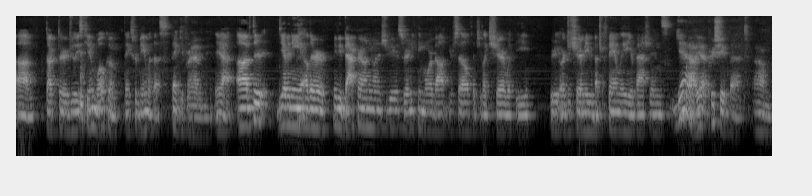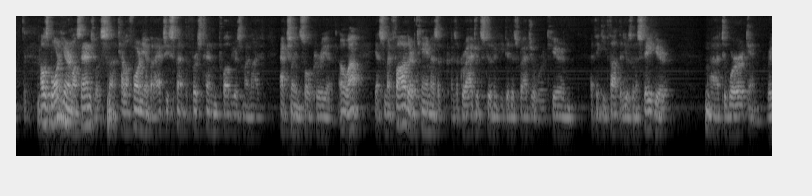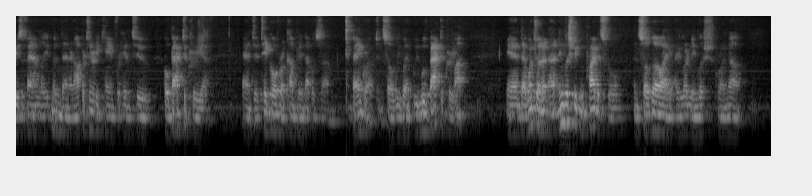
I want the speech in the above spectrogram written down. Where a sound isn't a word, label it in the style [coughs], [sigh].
Um, Dr. Julius Kim, welcome. Thanks for being with us. Thank you for having me. Yeah. Uh, there, do you have any other maybe background you want to introduce, or anything more about yourself that you'd like to share with the or just share maybe about your family, your passions. Yeah, yeah, appreciate that. Um, I was born here in Los Angeles, uh, California, but I actually spent the first 10, 12 years of my life actually in Seoul, Korea. Oh, wow. Yeah, so my father came as a, as a graduate student. He did his graduate work here, and I think he thought that he was going to stay here. Uh, to work and raise a family, but hmm. then an opportunity came for him to go back to Korea and to take over a company that was um, bankrupt. And so we went, we moved back to Korea. Wow and I went to an, an English speaking private school. And so, though I, I, learned English growing up,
